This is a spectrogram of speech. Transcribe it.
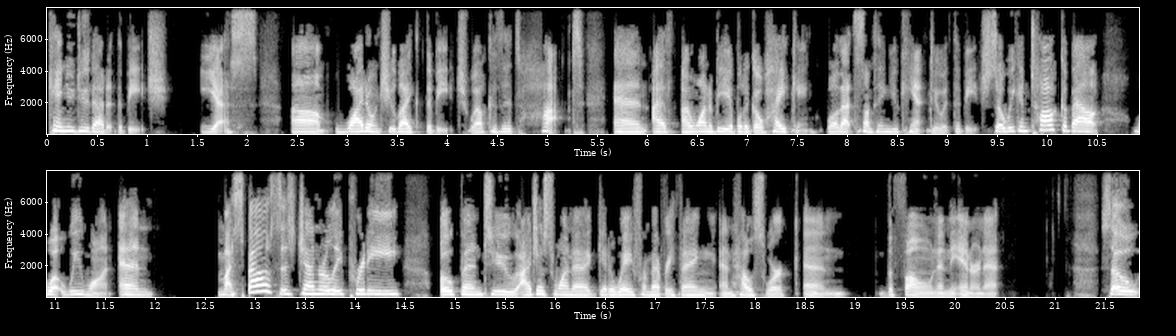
can you do that at the beach? Yes. Um, why don't you like the beach? Well because it's hot and i, I want to be able to go hiking. Well that's something you can't do at the beach. So we can talk about what we want. And my spouse is generally pretty open to i just want to get away from everything and housework and the phone and the internet so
